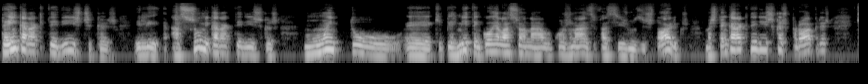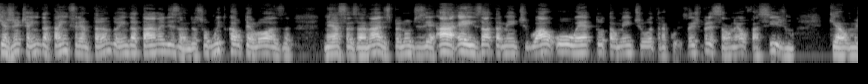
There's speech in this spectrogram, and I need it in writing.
tem características, ele assume características muito é, que permitem correlacioná-lo com os nazifascismos históricos, mas tem características próprias que a gente ainda está enfrentando, ainda está analisando. Eu sou muito cautelosa nessas análises para não dizer ah, é exatamente igual ou é totalmente outra coisa. A expressão neofascismo, que é uma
